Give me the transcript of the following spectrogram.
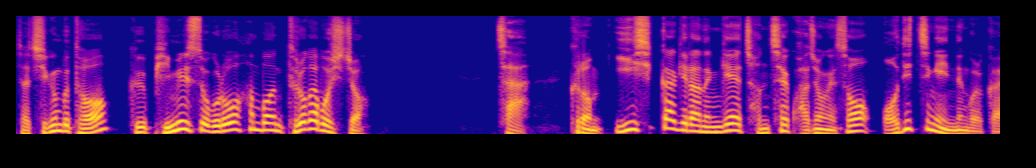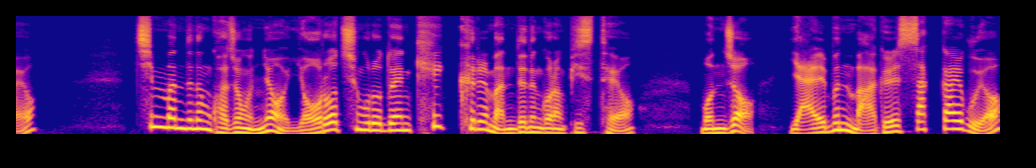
자, 지금부터 그 비밀 속으로 한번 들어가 보시죠. 자, 그럼 이 식각이라는 게 전체 과정에서 어디쯤에 있는 걸까요? 칩 만드는 과정은요, 여러 층으로 된 케이크를 만드는 거랑 비슷해요. 먼저 얇은 막을 싹 깔고요.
